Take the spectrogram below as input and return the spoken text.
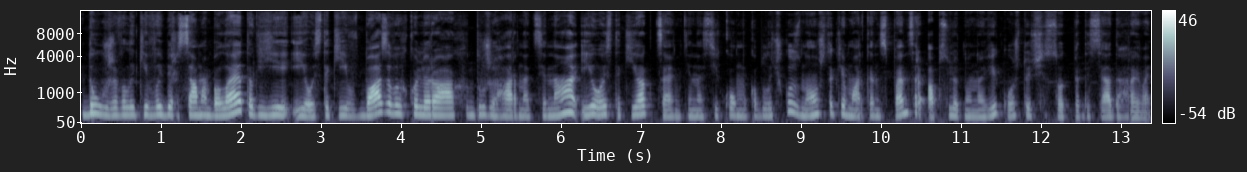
Дуже великий вибір саме балеток, є і ось такі в базових кольорах, дуже гарна ціна, і ось такі акцентні на сікому каблучку. Знову ж таки, Mark Spencer абсолютно нові, коштують 650 гривень.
